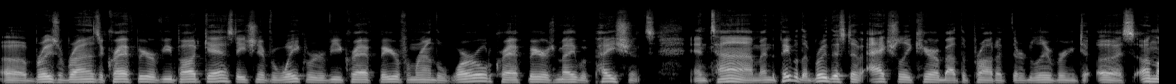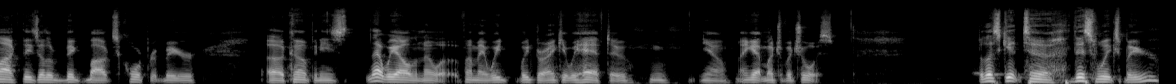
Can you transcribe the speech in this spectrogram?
uh, with Brian's a craft beer review podcast. Each and every week, we review craft beer from around the world. Craft beer is made with patience and time, and the people that brew this stuff actually care about the product they're delivering to us, unlike these other big box corporate beer uh, companies that we all know of. I mean, we we drank it, we have to. Hmm, you know, ain't got much of a choice. But let's get to this week's beer.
